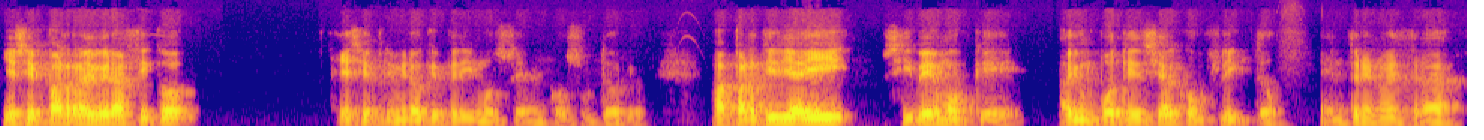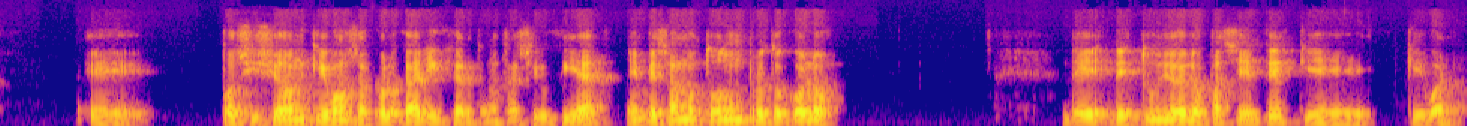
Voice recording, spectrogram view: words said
Y ese par radiográfico es el primero que pedimos en el consultorio. A partir de ahí, si vemos que hay un potencial conflicto entre nuestra eh, posición que vamos a colocar injerto en nuestra cirugía, empezamos todo un protocolo de, estudio de los pacientes que, bueno,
